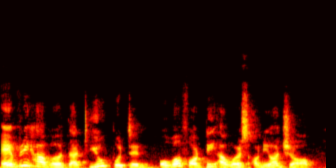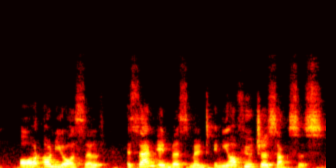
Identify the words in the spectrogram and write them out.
every hour that you put in over 40 hours on your job or on yourself is an investment in your future success.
